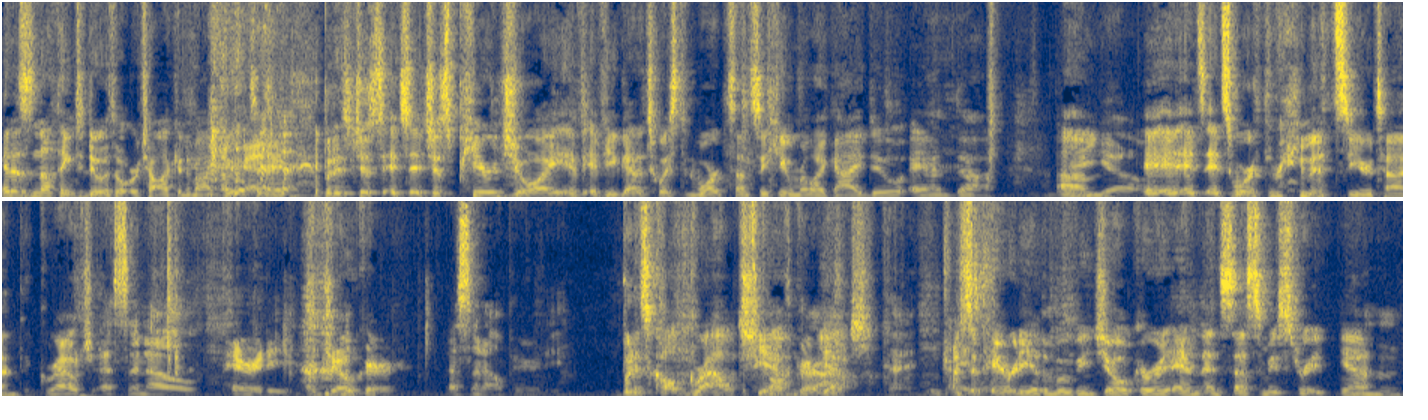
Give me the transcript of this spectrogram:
It has nothing to do with what we're talking about here Okay. today, but it's just it's, it's just pure joy if, if you got a twisted, warped sense of humor like I do, and uh, There um, go. it- it's it's worth three minutes of your time. the Grouch SNL parody a Joker SNL parody. But it's called Grouch. yeah, Called Grouch. yeah. Okay. It's a parody of the movie Joker and, and Sesame Street. Yeah. Mhm.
